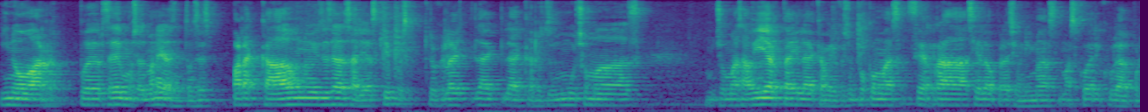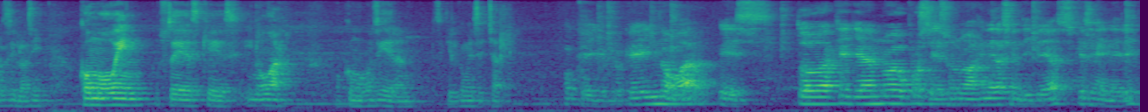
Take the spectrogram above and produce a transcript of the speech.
Innovar puede verse de muchas maneras. Entonces para cada uno de esas áreas que pues creo que la, la, la de Carlos es mucho más mucho más abierta y la de Camilo que es un poco más cerrada hacia la operación y más, más cuadriculada, por decirlo así. ¿Cómo ven ustedes que es innovar? ¿O cómo consideran? Si quiere comience echarle. Ok, yo creo que innovar es todo aquel nuevo proceso, nueva generación de ideas que se genere,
